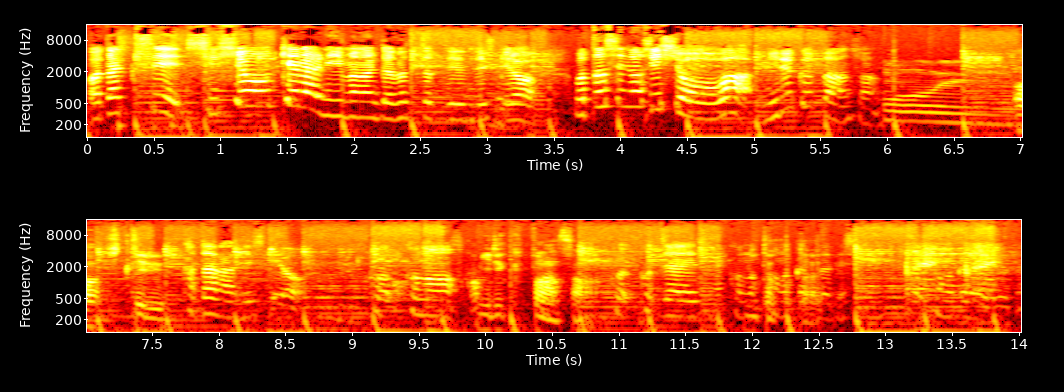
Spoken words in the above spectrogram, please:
私師匠キャラに今なんかなっちゃってるんですけど私の師匠はミルクパンさん。おあ知ってる。方なんですけどここのミルクパンさん。ここちらですね。このこの方ですね。はいこの方でございます。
